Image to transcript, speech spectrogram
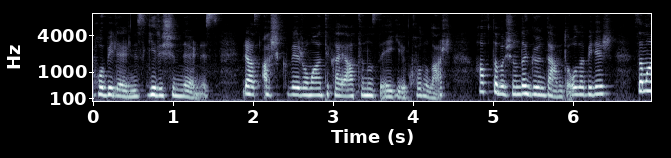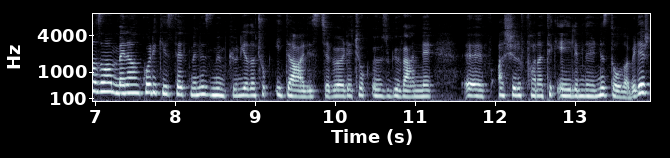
hobileriniz, girişimleriniz, biraz aşk ve romantik hayatınızla ilgili konular hafta başında gündemde olabilir. Zaman zaman melankolik hissetmeniz mümkün ya da çok idealistçe, böyle çok özgüvenli, e, aşırı fanatik eğilimleriniz de olabilir.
